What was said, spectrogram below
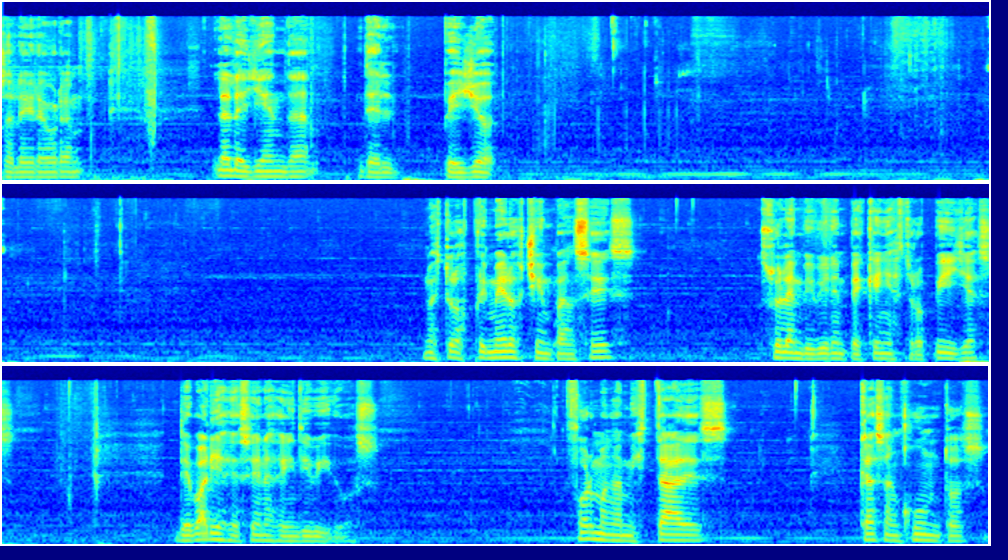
Vamos a leer ahora la leyenda del Peyot. Nuestros primeros chimpancés suelen vivir en pequeñas tropillas de varias decenas de individuos. Forman amistades, cazan juntos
